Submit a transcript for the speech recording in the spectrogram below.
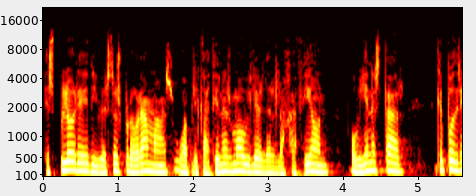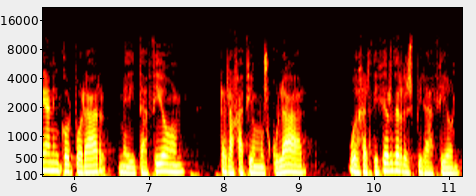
Explore diversos programas o aplicaciones móviles de relajación o bienestar que podrían incorporar meditación, relajación muscular o ejercicios de respiración.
